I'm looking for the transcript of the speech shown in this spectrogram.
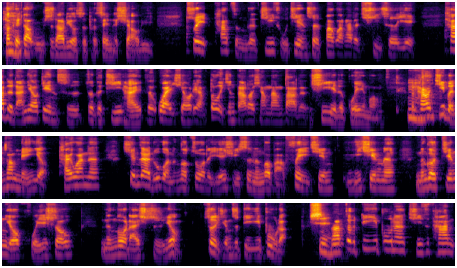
它可以到五十到六十 percent 的效率，所以它整个基础建设，包括它的汽车业，它的燃料电池这个机台的外销量都已经达到相当大的企业的规模，那台湾基本上没有。台湾呢，现在如果能够做的，也许是能够把废氢、余氢呢，能够经由回收，能够来使用，这已经是第一步了。是，那这个第一步呢，其实它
